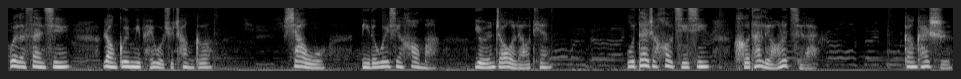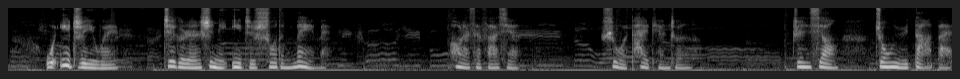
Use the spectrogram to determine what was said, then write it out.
为了散心，让闺蜜陪我去唱歌。下午，你的微信号码，有人找我聊天，我带着好奇心和他聊了起来。刚开始，我一直以为这个人是你一直说的妹妹，后来才发现是我太天真了。真相终于大白。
